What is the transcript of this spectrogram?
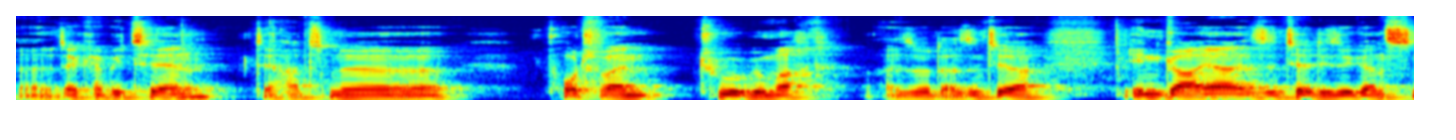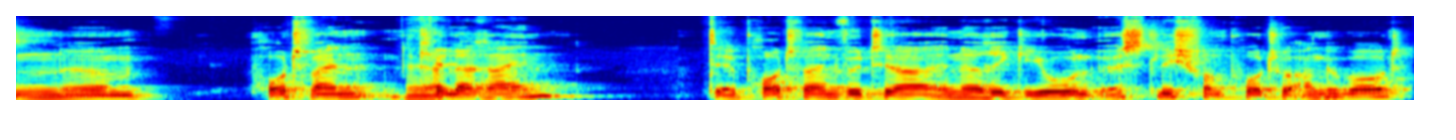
äh, der Kapitän, der hat eine Portwein-Tour gemacht. Also da sind ja in Gaia sind ja diese ganzen ähm, Portweinkellereien. Ja. Der Portwein wird ja in der Region östlich von Porto angebaut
